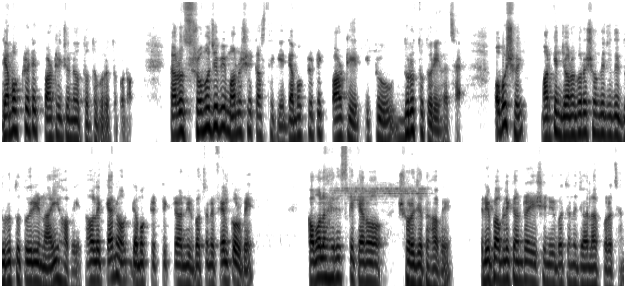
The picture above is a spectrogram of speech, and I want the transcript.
ডেমোক্রেটিক পার্টির জন্য অত্যন্ত গুরুত্বপূর্ণ। কারণ শ্রমজীবী মানুষের কাছ থেকে ডেমোক্রেটিক পার্টির একটু দূরত্ব তৈরি হয়েছে। অবশ্যই মার্কিন জনগণের সঙ্গে যদি দূরত্ব তৈরি নাই হবে, তাহলে কেন ডেমোক্রেটিকরা নির্বাচনে ফেল করবে? কমলা হ্যারিসকে কেন সরে যেতে হবে? রিপাবলিকানরা এসে নির্বাচনে জয়লাভ করেছেন।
